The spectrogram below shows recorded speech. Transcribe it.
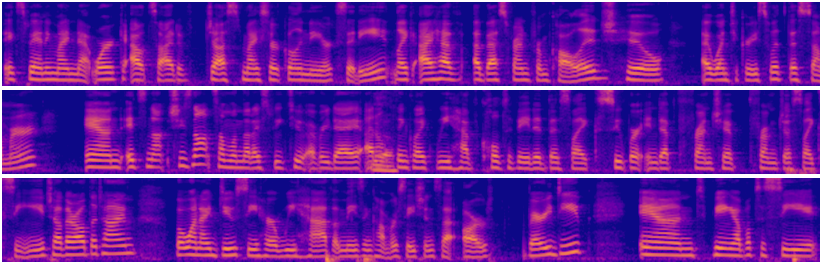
expanding my network outside of just my circle in New York City. Like I have a best friend from college who I went to Greece with this summer and it's not she's not someone that I speak to every day. I don't Yeah. think like we have cultivated this like super in-depth friendship from just like seeing each other all the time. But when I do see her, we have amazing conversations that are very deep and being able to see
